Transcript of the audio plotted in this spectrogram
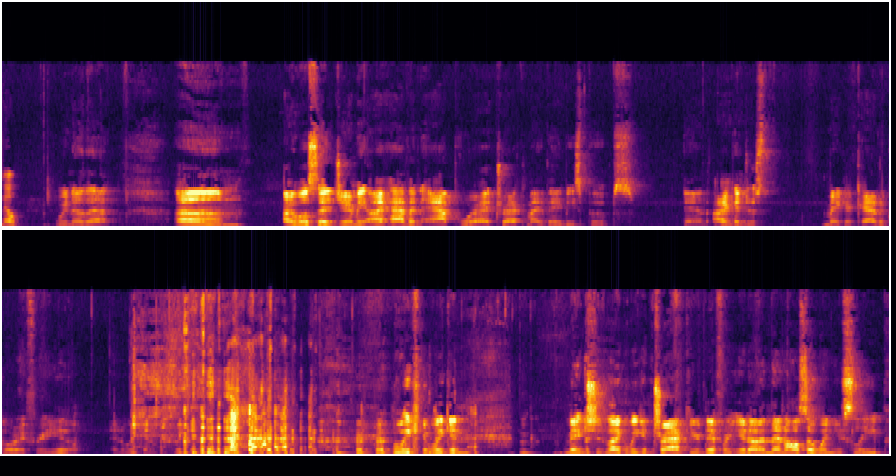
Nope. We know that. Um, I will say, Jeremy, I have an app where I track my baby's poops, and I can just make a category for you, and we can we can we can we can make sure like we can track your different, you know, and then also when you sleep,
